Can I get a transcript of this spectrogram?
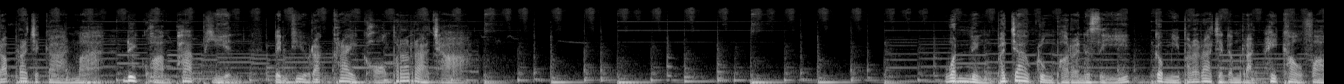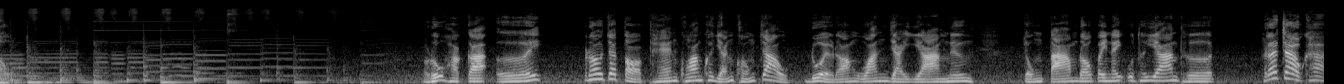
รับราชการมาด้วยความภาคเพียรเป็นที่รักใคร่ของพระราชา วันหนึ่งพระเจ้ากรุงพาราณสีก็มีพระราชดำรัสให้เข้าเฝ้า รุหกะเอ๋ย เราจะตอบแทนความขยันของเจ้าด้วยรางวัลใหญ่อย่างหนึ่ง จงตามเราไปในอุทยานเถิด พระเจ้าค่ะ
